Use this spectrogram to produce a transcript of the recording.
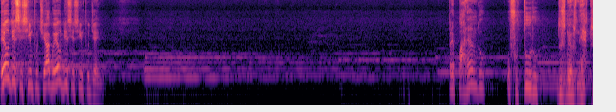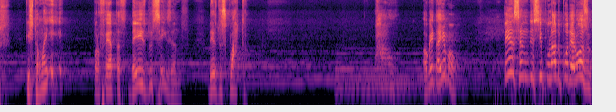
Eu disse sim para o Tiago, eu disse sim para o Jamie. Preparando o futuro dos meus netos, que estão aí, profetas, desde os seis anos, desde os quatro. Uau! Alguém está aí, irmão? Pensa num discipulado poderoso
